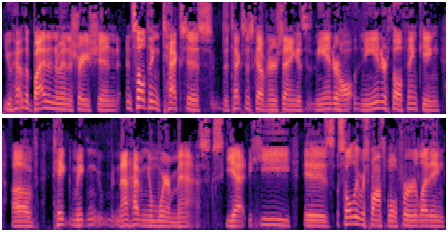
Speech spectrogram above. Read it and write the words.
you have the Biden administration insulting Texas. The Texas governor saying it's Neanderthal Neanderthal thinking of take making not having them wear masks. Yet he is solely responsible for letting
